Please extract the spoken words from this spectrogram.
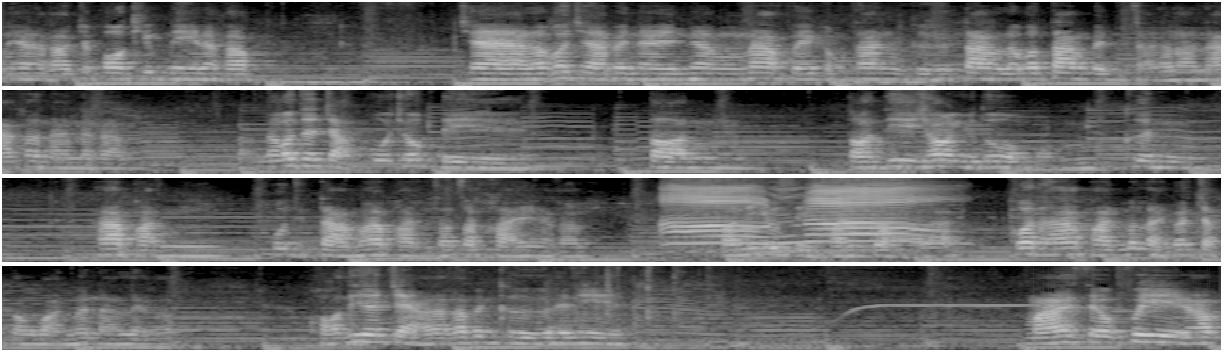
เนี่ยนะครับเฉพาะคลิปนี้นะครับ แชร์แล้วก็แชร์ไปในหน้าเฟซของท่าน คือตั้งแล้วก็ตั้งเป็นสาธารณะเท่านั้นนะครับ แล้วก็จะจับผู้โชคดีตอนตอนที่ช่อง YouTube ของผมขึ้น 5,000 ผู้ติดตาม 5,000 subscribe นะครับ ตอนนี้อยู่ 4,000 กว่าแล้ว ก็ถ้า5,000 เมื่อไหร่ก็จับรางวัลเมื่อนั้นเลยครับ ของที่จะแจกนะครับเป็นคือไอ้นี่ไม้เซลฟี่ครับ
